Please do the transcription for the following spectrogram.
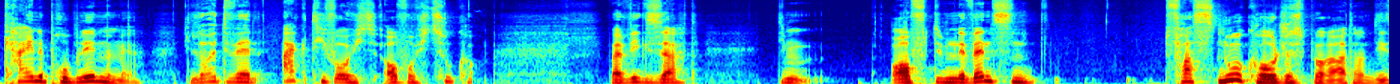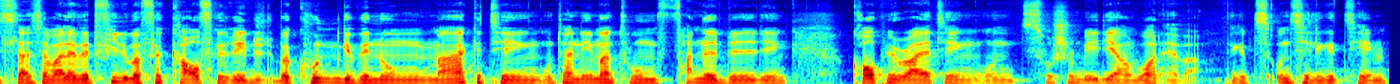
keine Probleme mehr. Die Leute werden aktiv auf euch, auf euch zukommen. Weil, wie gesagt, die, auf dem Event sind fast nur Coaches, Berater und Dienstleister, weil da wird viel über Verkauf geredet, über Kundengewinnung, Marketing, Unternehmertum, Funnelbuilding, Copywriting und Social Media und whatever. Da gibt es unzählige Themen,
